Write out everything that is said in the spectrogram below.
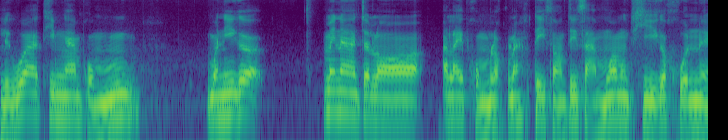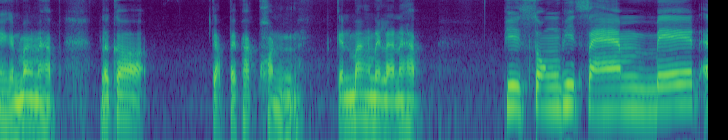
หรือว่าทีมงานผมวันนี้ก็ไม่น่าจะรออะไรผมหรอกนะตีสองตีสามว่าบางทีก็ควรเหนื่อยกันบ้างนะครับ แล้วก็กลับไปพักผ่อน กันบ้างได้แล้วนะครับ พี่ทรงพี่แซมเบสอ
